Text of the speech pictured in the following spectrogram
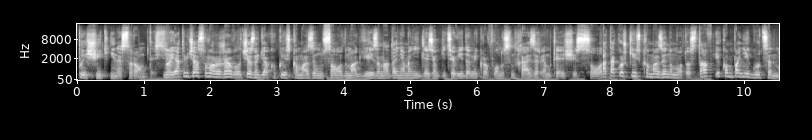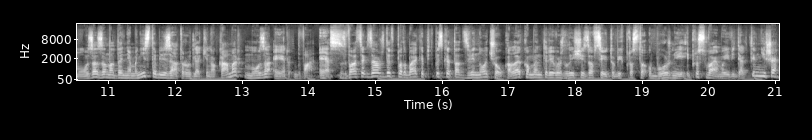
пишіть і не соромтесь. Ну а я тим часом вважаю величезну дякую київському магазину SoundMag.ua за надання мені для зйомки цього відео мікрофону Sennheiser MK600, а також київському магазину Мотостав і компанії Moza за надання мені стабілізатору для кінокамер Moza Air 2S. З вас, як завжди, вподобайка, підписка та дзвіночок, але коментарі важливіші за все, тобі просто обожнює і просуває мої відео активніше,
